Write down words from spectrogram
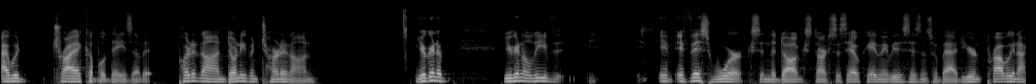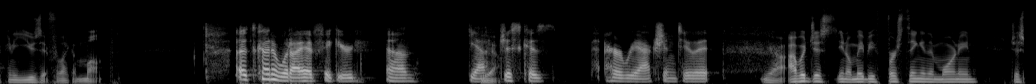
i would try a couple of days of it put it on don't even turn it on you're gonna you're gonna leave if, if this works and the dog starts to say okay maybe this isn't so bad you're probably not going to use it for like a month That's kind of what I had figured. Um, yeah, Yeah. just because her reaction to it. Yeah, I would just, you know, maybe first thing in the morning, just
